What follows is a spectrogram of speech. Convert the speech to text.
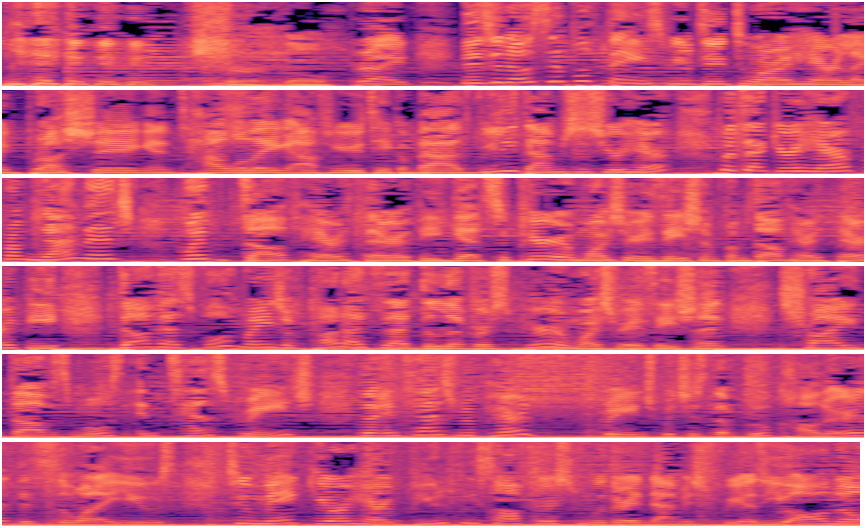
Sure, go. Right. Did you know simple things we do to our hair like brushing and toweling after you take a bath really damages your hair? Protect your hair from damage with Dove Hair Therapy. Get superior moisturization from Dove Hair Therapy. Dove has full range of products that deliver superior moisturization. Try Dove's most intense range, the Intense Repair range, which is the blue color. This is the one I use to make your hair beautifully softer, smoother, and damage-free. As you all know,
